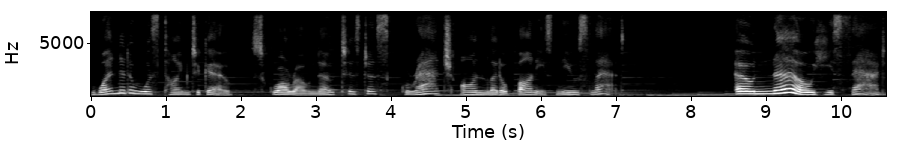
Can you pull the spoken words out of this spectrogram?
When it was time to go, Squirrel noticed a scratch on little Bunny's new sled. Oh no, he said.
